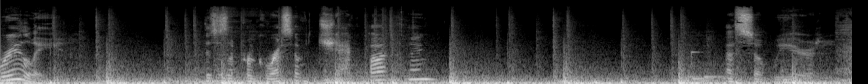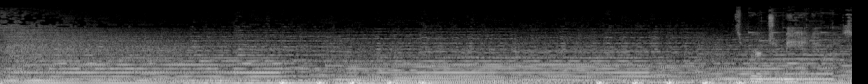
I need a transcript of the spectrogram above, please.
Really? This is a progressive jackpot thing? That's so weird. To me, anyways.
